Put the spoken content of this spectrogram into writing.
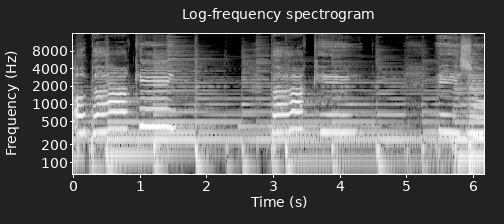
O bakit, bakit, Isus?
